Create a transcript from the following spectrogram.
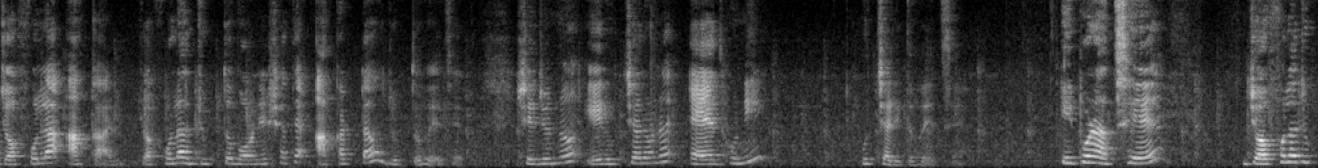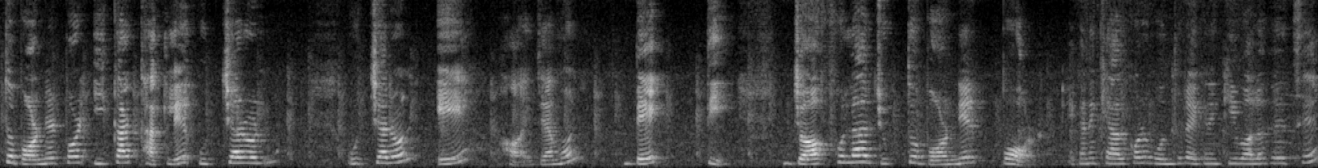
জফলা, আকার। জফলা যুক্ত বর্ণের সাথে আকারটাও যুক্ত হয়েছে। সেজন্য এর উচ্চারণে এ ধ্বনি উচ্চারিত হয়েছে। এরপর আছে জফলাযুক্ত বর্ণের পর ইকার থাকলে উচ্চারণ উচ্চারণ এ হয়, যেমন ব্যক্তি। জফলাযুক্ত বর্ণের পর, এখানে খেয়াল করো বন্ধুরা, এখানে কি বলা হয়েছে?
